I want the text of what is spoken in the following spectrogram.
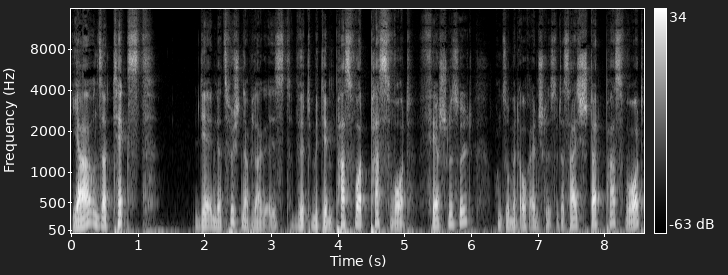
Ja, unser Text, der in der Zwischenablage ist, wird mit dem Passwort Passwort verschlüsselt und somit auch entschlüsselt. Das heißt, statt Passwort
